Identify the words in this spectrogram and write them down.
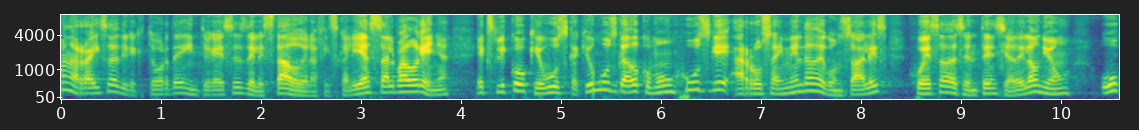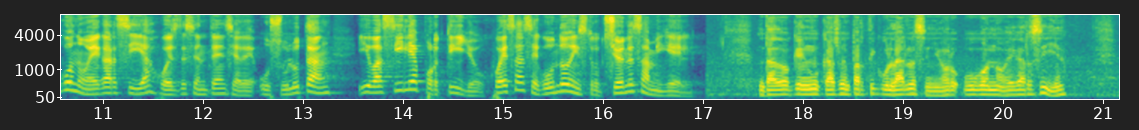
Juan Arraiza, director de Intereses del Estado de la Fiscalía Salvadoreña, explicó que busca que un juzgado común juzgue a Rosa Imelda de González, jueza de sentencia de la Unión, Hugo Noé García, juez de sentencia de Usulután, y Basilia Portillo, jueza segundo de instrucción de San Miguel. Dado que en un caso en particular el señor Hugo Noé García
